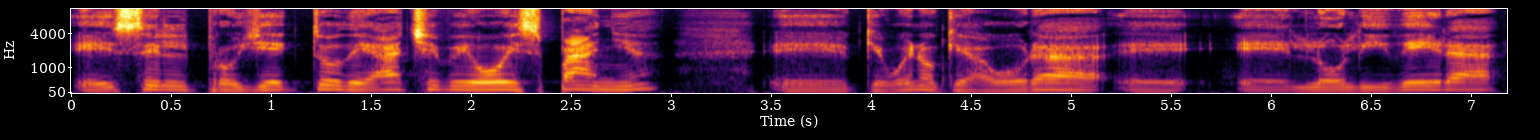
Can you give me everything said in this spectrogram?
Es el proyecto de HBO España, eh, que bueno, que ahora eh, eh, lo lidera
